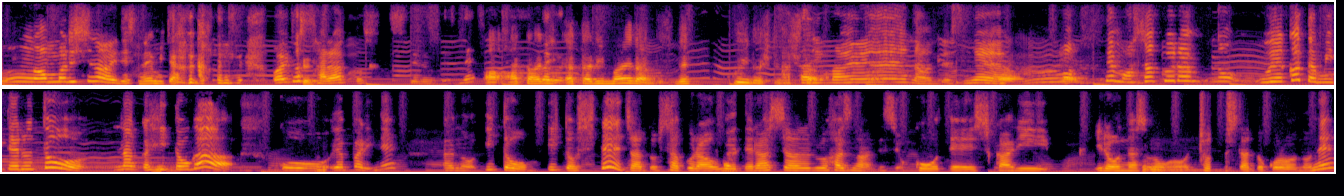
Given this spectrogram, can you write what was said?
うんあんまりしないですねみたいな感じで 割とさらっとしてるんですね。あ、当たり、当たり前なんですね。福井の人に当したり前なんですね。はまあ、でも桜の植え方見てるとなんか人がこうやっぱりねあの意図を意図してちゃんと桜を植えてらっしゃるはずなんですよ。校庭しかりいろんなそのちょっとしたところのね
